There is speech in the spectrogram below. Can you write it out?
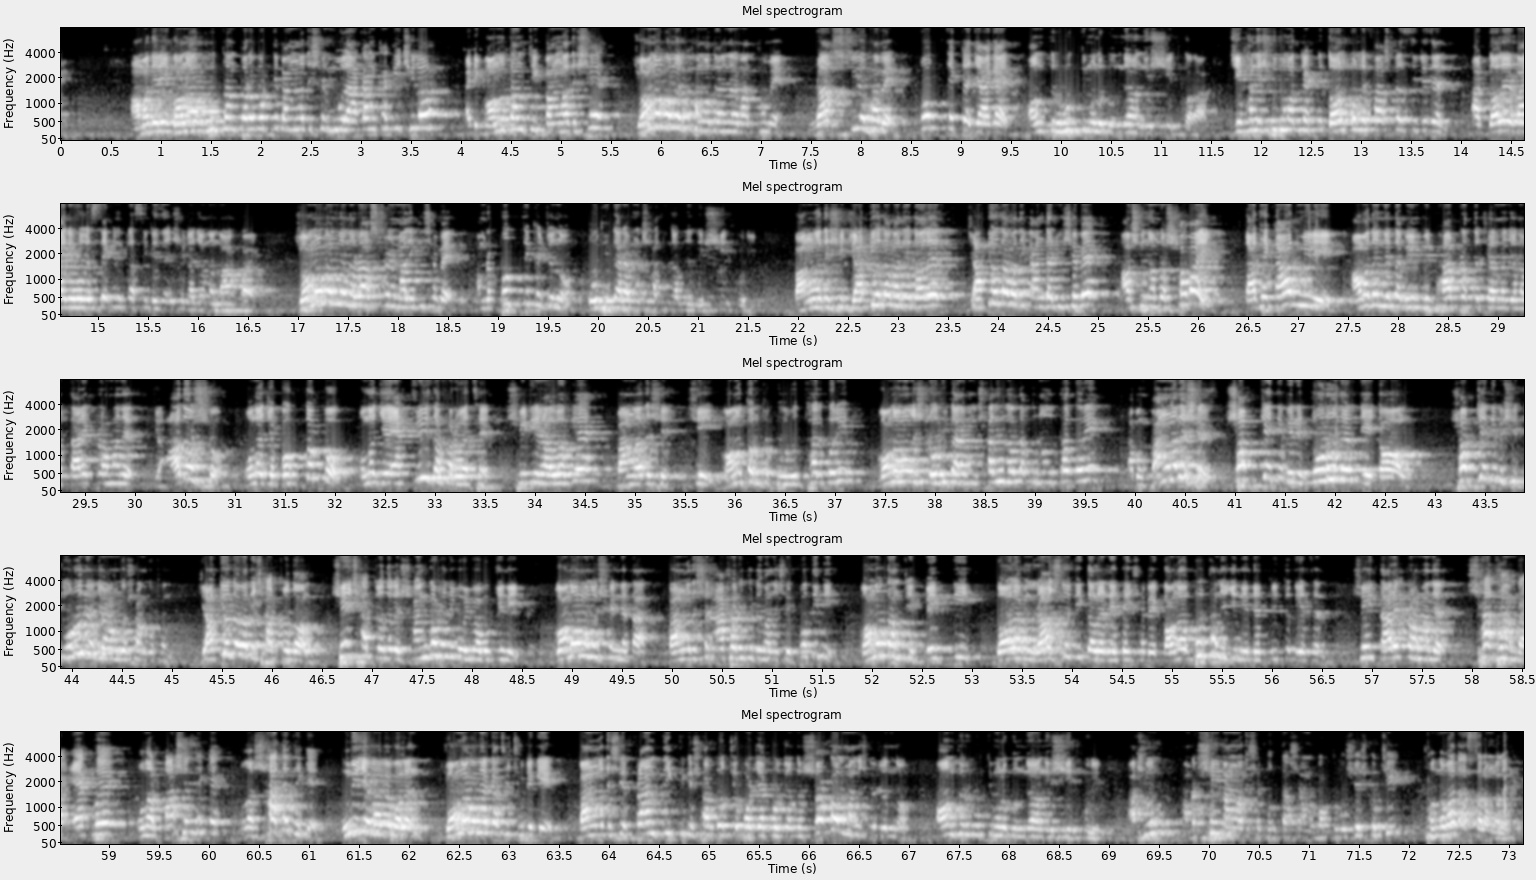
আমাদের এই গণ অভ্যুত্থান পরবর্তী বাংলাদেশের মূল আকাঙ্ক্ষা কি ছিল? একটি গণতান্ত্রিক বাংলাদেশে জনগণের ক্ষমতায়নের মাধ্যমে রাষ্ট্রীয়ভাবে প্রত্যেকটা জায়গায় অন্তর্ভুক্তিমূলক উন্নয়ন নিশ্চিত করা, যেখানে শুধুমাত্র একটি দল করলে ফার্স্ট ক্লাস সিটিজেন আর দলের বাইরে হলে সেকেন্ড ক্লাস সিটিজেন সেটা যেন না হয়। জনগণ যেন রাষ্ট্রের মালিক হিসেবে আমরা প্রত্যেকের জন্য অধিকার এবং স্বাধীনতা নিশ্চিত করি। বাংলাদেশি জাতীয়তাবাদী দলের জাতীয়তাবাদী কাণ্ডার হিসেবে আসুন আমরা সবাই কাঁধে কাঁধ মিলিয়ে আমাদের নেতা বিএনপির ভারপ্রাপ্ত চেয়ারম্যান জনাব তারেক রহমানের যে আদর্শ, ওনার যে বক্তব্য, ওনার যে একত্রিশ দফা রয়েছে, সেটির আলোকে বাংলাদেশে সেই গণতন্ত্র পুনরুদ্ধার করি, গণমানুষের অধিকার এবং স্বাধীনতা পুনরুদ্ধার করি এবং বাংলাদেশের সবচেয়ে বেশি তরুণের যে দল সবচেয়ে বেশি তরুণের যে অঙ্গ সংগঠন, জাতীয়তাবাদী ছাত্র দল সেই ছাত্র দলের সাংগঠনিক অভিভাবক যিনি গণমানুষের নেতা, বাংলাদেশের আঠারো কোটি মানুষের প্রতিটি গণতান্ত্রিক ব্যক্তি, দল এবং রাজনৈতিক দলের নেতা হিসেবে গণ অভ্যুত্থানে যিনি নেতৃত্ব দিয়েছেন, সেই তারেক রহমানের সাথে আমরা এক হয়ে ওনার পাশে থেকে, ওনার সাথে থেকে উনি যেভাবে বলেন, জনগণের কাছে ছুটে গিয়ে বাংলাদেশের প্রান্তিক থেকে সর্বোচ্চ পর্যায় পর্যন্ত সকল মানুষের জন্য অন্তর্ভুক্তিমূলক উন্নয়ন নিশ্চিত করি। আসুন, আমরা সেই বাংলাদেশের প্রত্যাশা, আমার বক্তব্য শেষ করছি। ধন্যবাদ, আসসালামু আলাইকুম।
